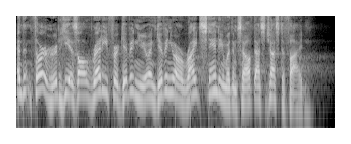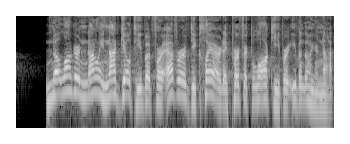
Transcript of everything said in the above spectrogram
And then, third, He has already forgiven you and given you a right standing with Himself. That's justified no longer not only not guilty, but forever declared a perfect lawkeeper, even though you're not.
